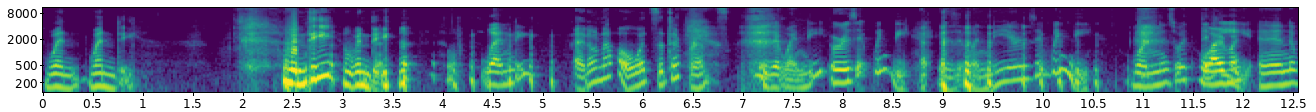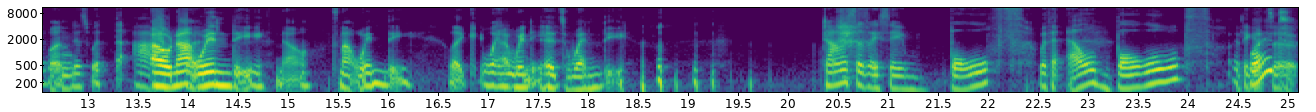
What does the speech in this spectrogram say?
Win Wendy. Windy? Wendy. Wendy? I don't know. What's the difference? Is it Wendy or is it Windy? Is it Wendy or is it Windy? One is with the Why am I- D and one is with the I. Oh, not But- Windy. No, it's not Windy. Like uh, Wen- Wendy. it's Wendy. Donna says I say both with an L. Both. I think What? it's a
